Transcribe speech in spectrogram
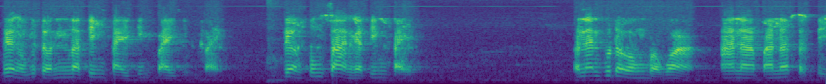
เรื่องอกุศลน่ะทิ้งไปทิ้งไปทิ้งไป เรื่องฟุ้งซ่านก็ทิ้งไป เพราะนั้นพุทธองค์บอกว่า อาณาปานสติ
